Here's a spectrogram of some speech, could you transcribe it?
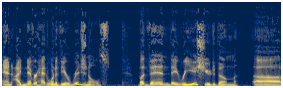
And I'd never had one of the originals, but then they reissued them, uh,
